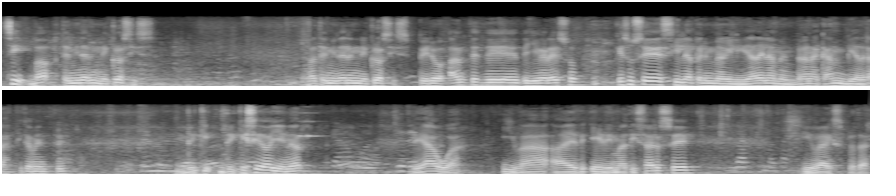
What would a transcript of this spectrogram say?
Sí, va a terminar en necrosis va a terminar en necrosis. Pero antes de, llegar a eso, ¿qué sucede si la permeabilidad de la membrana cambia drásticamente? ¿De qué, de qué se va a llenar? De agua. Y va a edematizarse y va a explotar.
